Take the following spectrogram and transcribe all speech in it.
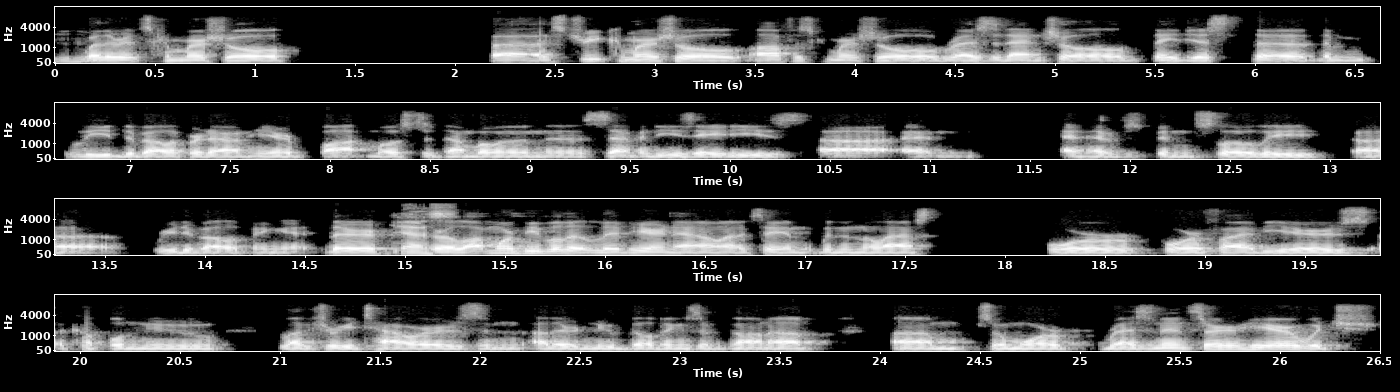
mm-hmm. whether it's commercial uh, street commercial office commercial residential they just the the lead developer down here bought most of dumbo in the 70s 80s uh, and and have been slowly uh, redeveloping it. There, yes. there are a lot more people that live here now. I'd say in, within the last four, four or five years, a couple new luxury towers and other new buildings have gone up. Um, so more residents are here, which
